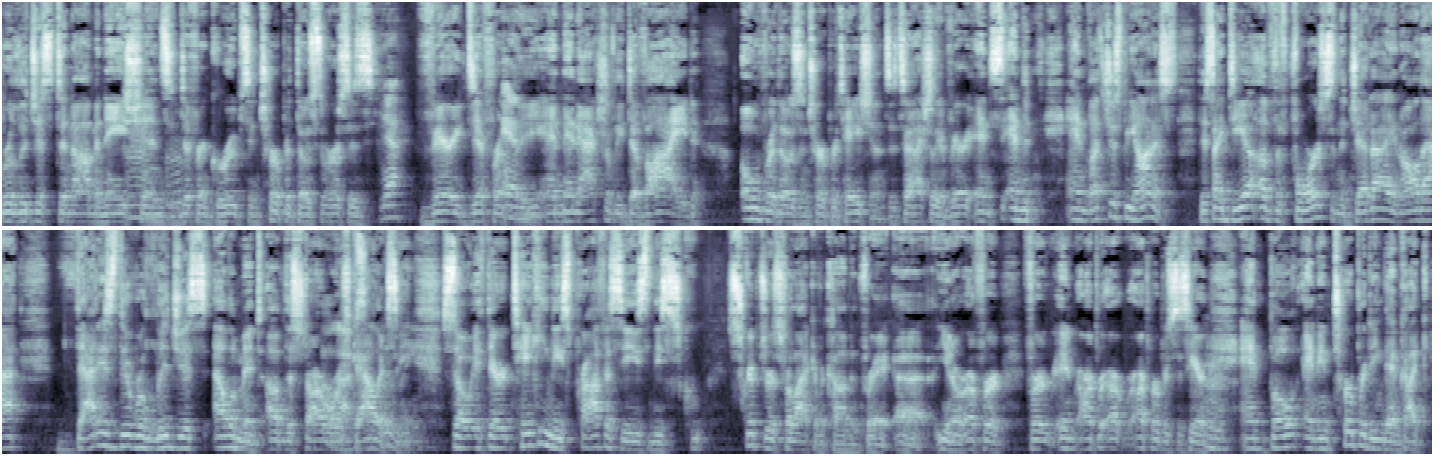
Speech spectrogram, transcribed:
religious denominations and mm-hmm. different groups interpret those verses Yeah. very differently and, then actually divide over those interpretations. It's actually a very and and and let's just be honest. This idea of the Force and the Jedi and all that that is the religious element of the Star Oh, Wars galaxy. So if they're taking these prophecies and these sc- scriptures, for lack of a common phrase, uh, you know, or for for in our, our, our purposes here, Mm. and both and interpreting them like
